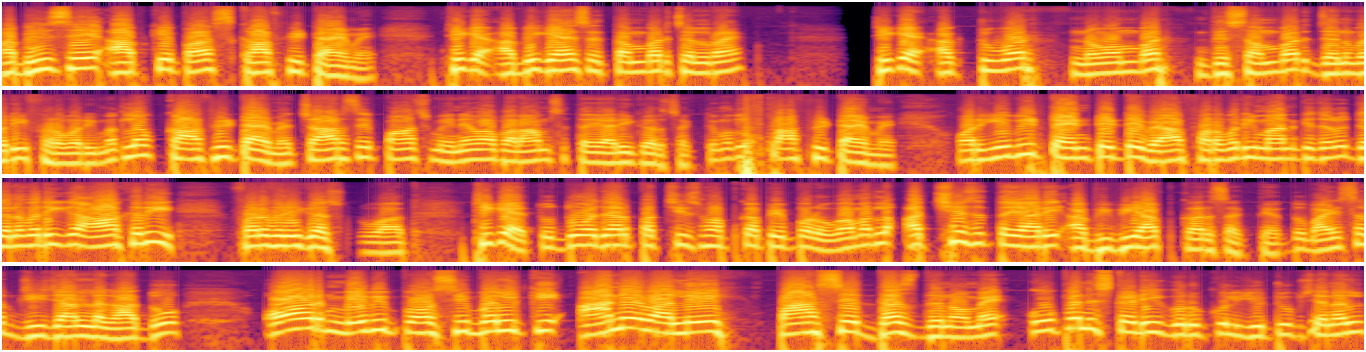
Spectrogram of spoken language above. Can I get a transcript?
अभी से आपके पास काफ़ी टाइम है। ठीक है, अभी क्या है, सितंबर चल रहा है। ठीक है, अक्टूबर, नवंबर, दिसंबर, जनवरी, फरवरी मतलब काफ़ी टाइम है। चार से पाँच महीने में आप आराम से तैयारी कर सकते हो मतलब काफ़ी टाइम है। और ये भी टेंटेटिव है, आप फरवरी मान के चलो, जनवरी का आखिरी, फरवरी का शुरुआत। ठीक है तो 2025 में आपका पेपर होगा मतलब अच्छे से तैयारी अभी भी आप कर सकते हैं। तो भाई सब जी जान लगा दो। और मे बी पॉसिबल कि आने वाले पाँच से दस दिनों में open study Gurukul YouTube channel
